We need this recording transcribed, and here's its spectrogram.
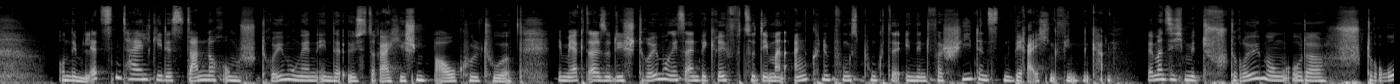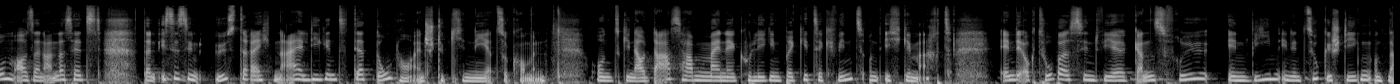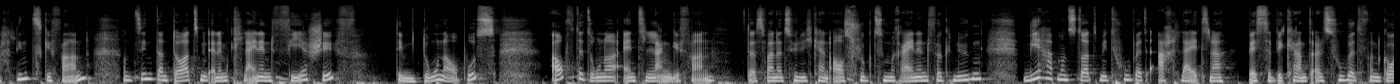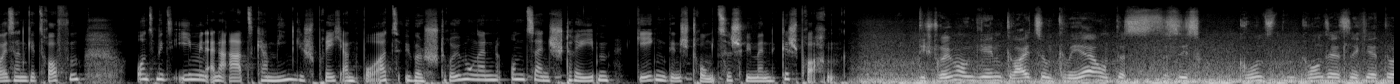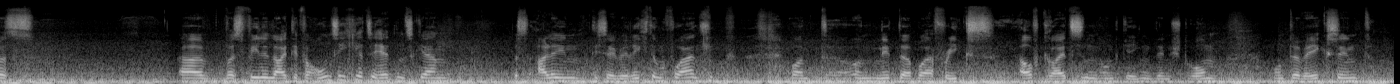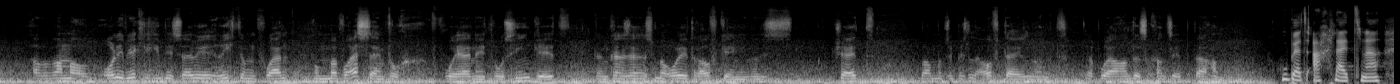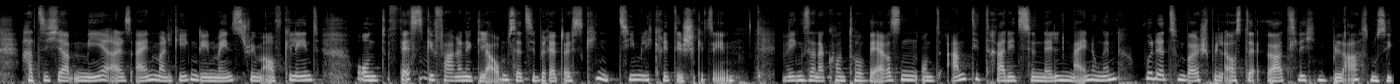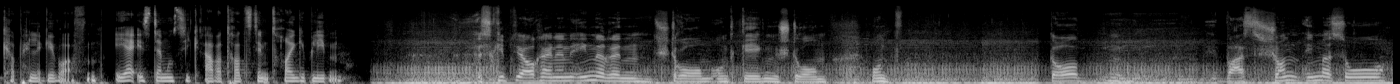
und im letzten Teil geht es dann noch um Strömungen in der österreichischen Baukultur. Ihr merkt also, die Strömung ist ein Begriff, zu dem man Anknüpfungspunkte in den verschiedensten Bereichen finden kann. Wenn man sich mit Strömung oder Strom auseinandersetzt, dann ist es in Österreich naheliegend, der Donau ein Stückchen näher zu kommen. Und genau das haben meine Kollegin Brigitte Quint und ich gemacht. Ende Oktober sind wir ganz früh in Wien in den Zug gestiegen und nach Linz gefahren und sind dann dort mit einem kleinen Fährschiff, dem Donaubus, auf der Donau entlang gefahren. Das war natürlich kein Ausflug zum reinen Vergnügen. Wir haben uns dort mit Hubert Achleitner, besser bekannt als Hubert von Geusern, getroffen und mit ihm in einer Art Kamingespräch an Bord über Strömungen und sein Streben, gegen den Strom zu schwimmen, gesprochen. Die Strömungen gehen kreuz und quer und das, das ist grund, grundsätzlich etwas, äh, was viele Leute verunsichert. Sie hätten es gern dass alle in dieselbe Richtung fahren und, und nicht ein paar Freaks aufkreuzen und gegen den Strom unterwegs sind. Aber wenn wir alle wirklich in dieselbe Richtung fahren und man weiß einfach vorher nicht, wo es hingeht, dann kann es sein, dass wir alle draufgehen. Und es ist gescheit, wenn wir uns ein bisschen aufteilen und ein paar anderes Konzept da haben. Hubert Achleitner hat sich ja mehr als einmal gegen den Mainstream aufgelehnt und festgefahrene Glaubenssätze bereits als Kind ziemlich kritisch gesehen. Wegen seiner kontroversen und antitraditionellen Meinungen wurde er zum Beispiel aus der örtlichen Blasmusikkapelle geworfen. Er ist der Musik aber trotzdem treu geblieben. Es gibt ja auch einen inneren Strom und Gegenstrom. Und da war es schon immer so,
